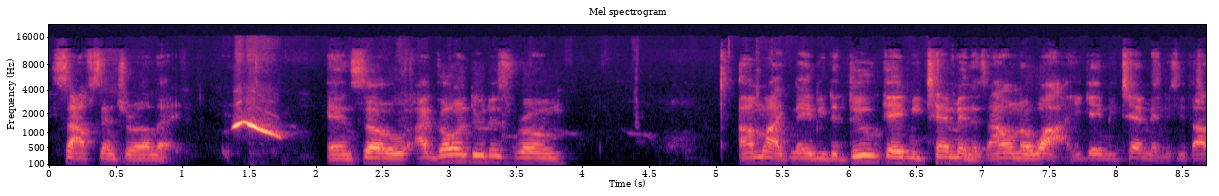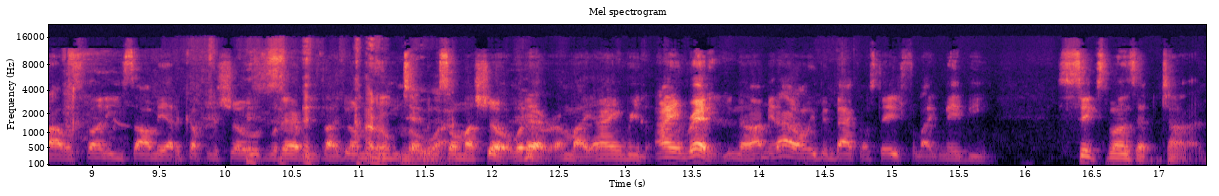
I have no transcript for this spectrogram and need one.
South Central LA. And so I go and do this room. I'm like, maybe the dude gave me 10 minutes. I don't know why. He gave me 10 minutes. He thought I was funny. He saw me at a couple of shows, whatever. He's like, yo, I'm gonna don't give you 10 know minutes why. on my show, whatever. I'm like, I ain't really, I ain't ready. You know, I mean, I only been back on stage for like maybe six months at the time.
